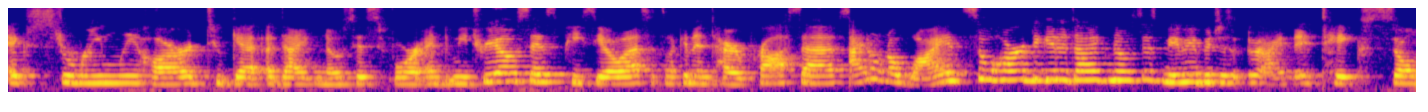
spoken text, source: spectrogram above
extremely hard to get a diagnosis for endometriosis, PCOS. It's like an entire process. I don't know why it's so hard to get a diagnosis. Maybe it just uh, it takes so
